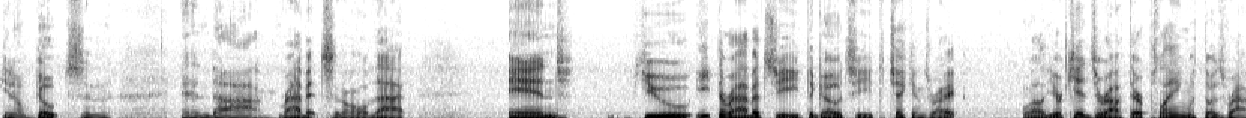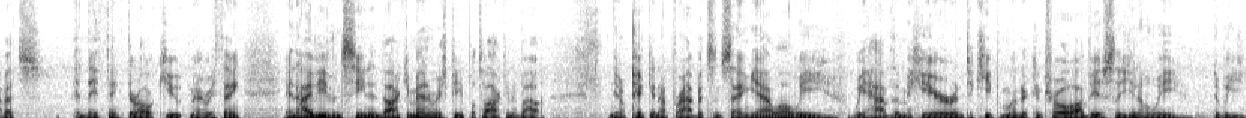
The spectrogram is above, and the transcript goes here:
you know goats and and uh, rabbits and all of that, and you eat the rabbits, you eat the goats, you eat the chickens, right? Well, your kids are out there playing with those rabbits, and they think they're all cute and everything. And I've even seen in documentaries people talking about, you know, picking up rabbits and saying, "Yeah, well, we we have them here, and to keep them under control, obviously, you know, we we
